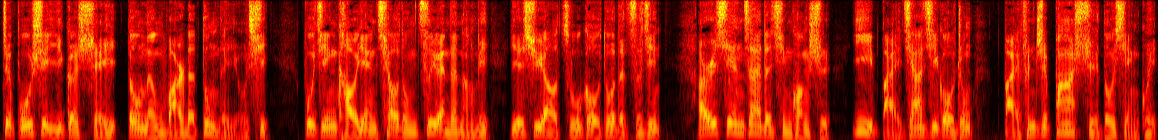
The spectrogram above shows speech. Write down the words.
这不是一个谁都能玩得动的游戏。不仅考验撬动资源的能力，也需要足够多的资金。而现在的情况是，一百家机构中百分之八十都嫌贵。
